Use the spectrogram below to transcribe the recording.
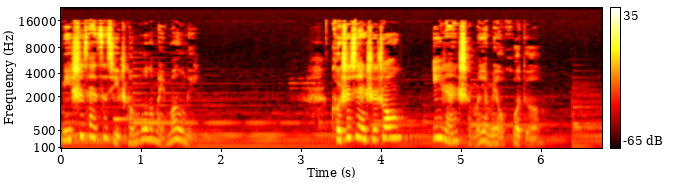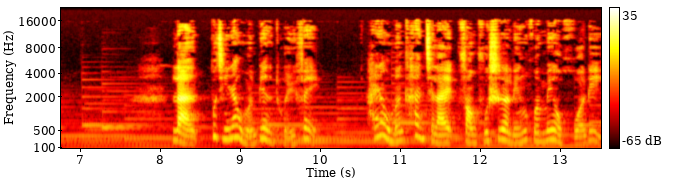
迷失在自己成功的美梦里。可是现实中依然什么也没有获得。懒不仅让我们变得颓废。还让我们看起来仿佛失了灵魂，没有活力，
